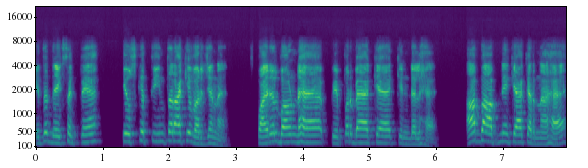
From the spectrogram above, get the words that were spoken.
इधर देख सकते हैं कि उसके तीन तरह के वर्जन है। स्पाइरल बाउंड है पेपर बैक है किंडल है। अब आपने क्या करना है?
